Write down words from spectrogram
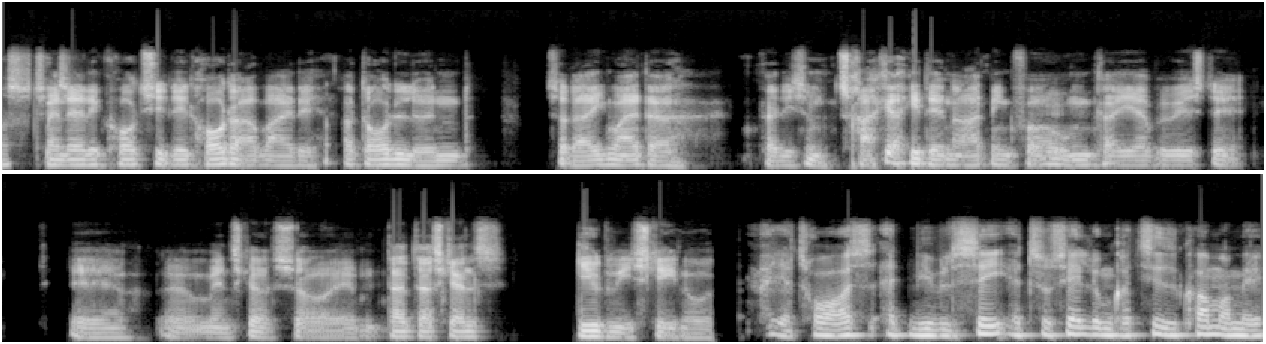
også. tit. men er det kort tid, det er et hårdt arbejde og dårligt lønnet. Så der er ikke meget, der, der ligesom trækker i den retning for Mm. unge karrierebevidste øh, øh, mennesker. Så øh, der, der skal givetvis ske noget. Jeg tror også, at vi vil se, at Socialdemokratiet kommer med,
